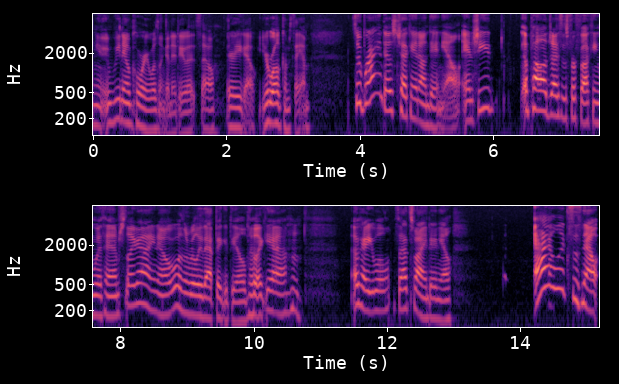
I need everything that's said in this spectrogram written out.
We know Kory wasn't going to do it, so there you go. You're welcome, Sam. So Brian does check in on Danielle, and she apologizes for fucking with him. She's like, ah, oh, you know, it wasn't really that big a deal. They're like, yeah, hmm. okay, well, that's fine, Danielle. Alex is now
